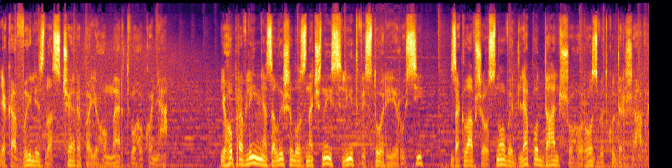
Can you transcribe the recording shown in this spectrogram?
яка вилізла з черепа його мертвого коня. Його правління залишило значний слід в історії Русі, заклавши основи для подальшого розвитку держави.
